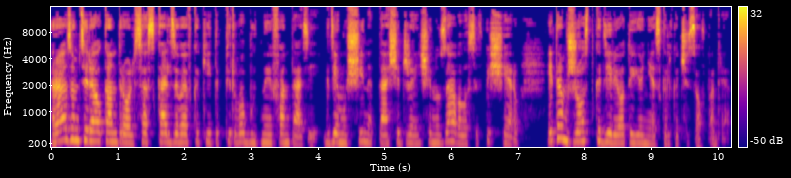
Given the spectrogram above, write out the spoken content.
Разум терял контроль, соскальзывая в какие-то первобытные фантазии, где мужчина тащит женщину за волосы в пещеру и там жестко дерет ее несколько часов подряд.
